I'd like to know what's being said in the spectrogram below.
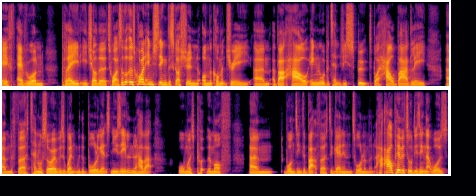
if everyone played each other twice. I thought there was quite an interesting discussion on the commentary um, about how England were potentially spooked by how badly um, the first 10 or so overs went with the ball against New Zealand and how that almost put them off um, wanting to bat first again in the tournament. H- how pivotal do you think that was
